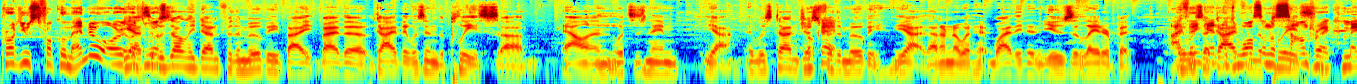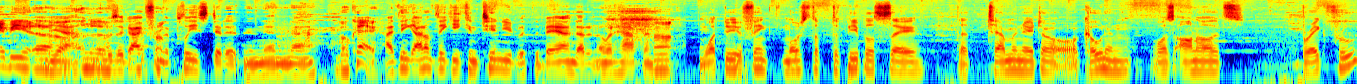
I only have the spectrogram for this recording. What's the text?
produced for Commando, or Yes, it was only done for the movie by by the guy that was in the police, um, Alan. What's his name? Yeah, it was done just Okay. for the movie. Yeah, I don't know what why they didn't use it later, but I it think was a it, guy it from was the on the police. soundtrack, maybe. Uh, Yeah, on the- it was a guy from the police did it, and then uh, Okay. I think I don't think he continued with the band. I don't know what happened. Uh, What do you think? Most of the people say that Terminator or Conan was Arnold's breakthrough,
